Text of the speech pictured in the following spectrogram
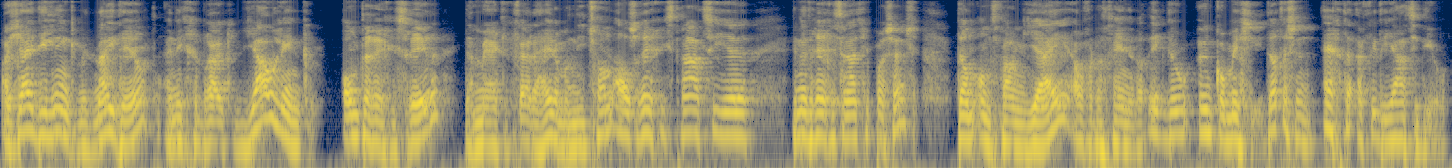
Als jij die link met mij deelt en ik gebruik jouw link om te registreren, dan merk ik verder helemaal niets van als registratie uh, in het registratieproces. Dan ontvang jij over datgene wat ik doe een commissie. Dat is een echte affiliatiedeal.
